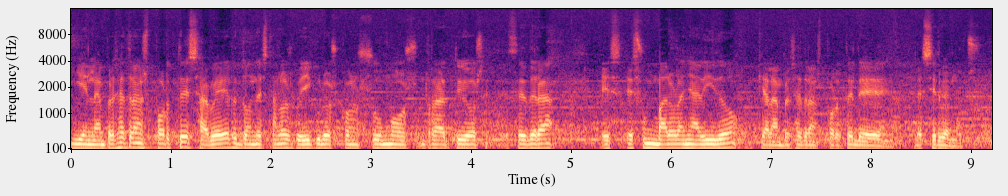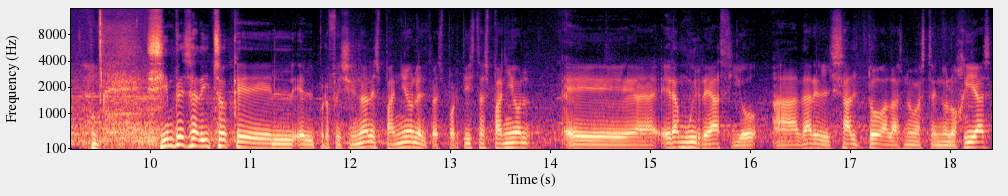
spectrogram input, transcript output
la empresa de transporte saber dónde están los vehículos, consumos, ratios, etcétera, es, un valor añadido que a la empresa de transporte le sirve mucho. Siempre se ha dicho que el, profesional español, el transportista español, eh, era muy reacio a dar el salto a las nuevas tecnologías,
